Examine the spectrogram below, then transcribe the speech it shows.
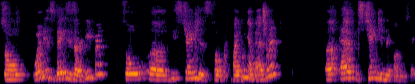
So when these bases are different, so uh, this changes. So by doing a measurement, uh, Eve is changing the quantum state.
